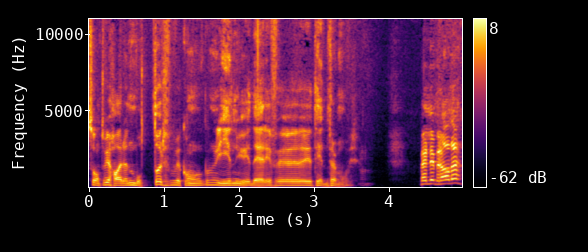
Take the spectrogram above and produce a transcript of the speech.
Sånn at vi har en motor som vi kan gi nye ideer i, i tiden fremover. Veldig bra, det.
